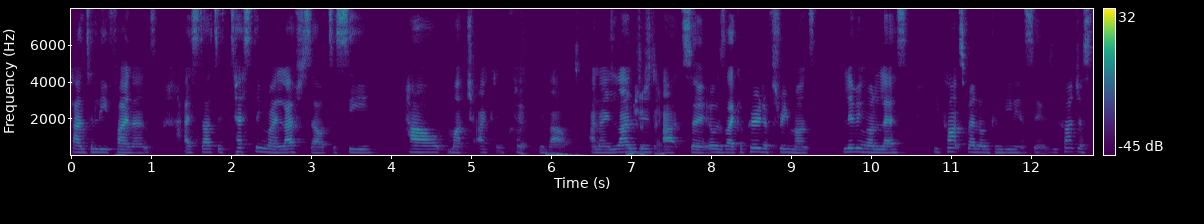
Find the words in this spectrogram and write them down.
planned to leave finance i started testing my lifestyle to see how much i can cook without. And i landed at so it was like a period of three months living on less. You can't spend on convenience things you can't just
